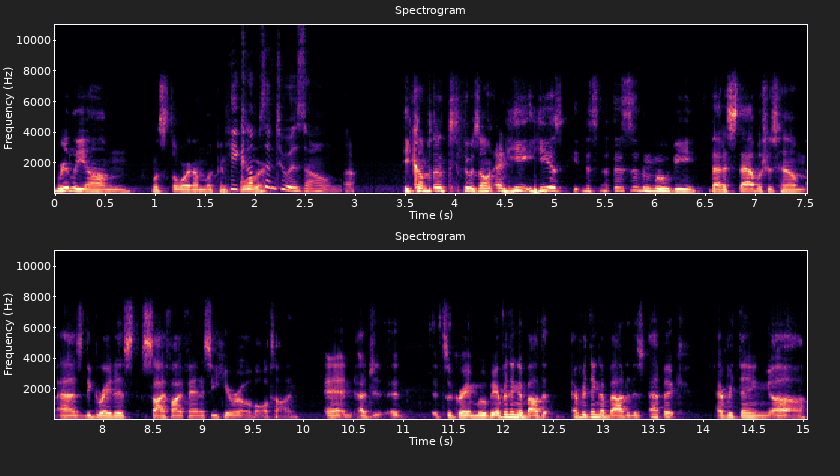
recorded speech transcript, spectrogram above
really um, what's the word I'm looking He for? He comes into his own. He comes into his own and he he is he, this this is the movie that establishes him as the greatest sci-fi fantasy hero of all time and I ju- it, it's a great movie everything about it everything about it is epic everything uh,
